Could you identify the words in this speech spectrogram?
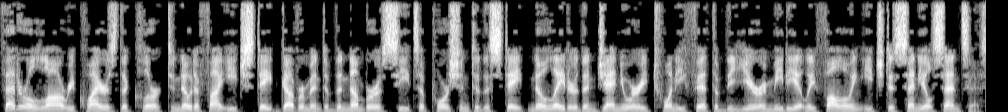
Federal law requires the clerk to notify each state government of the number of seats apportioned to the state no later than January 25 of the year immediately following each decennial census.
